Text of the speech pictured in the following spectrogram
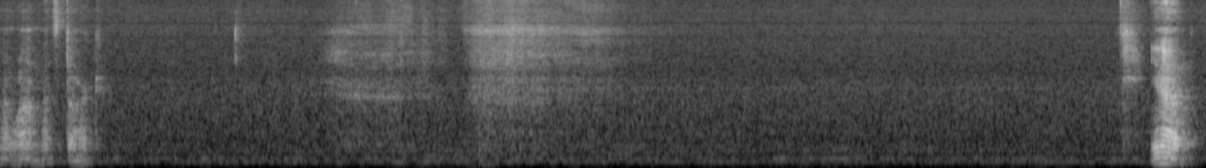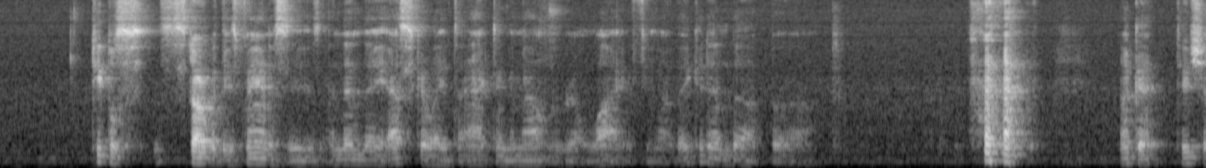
Oh, wow, that's dark. You know, people s- start with these fantasies and then they escalate to acting them out in real life. You know, they could end up. Uh... okay, touche.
